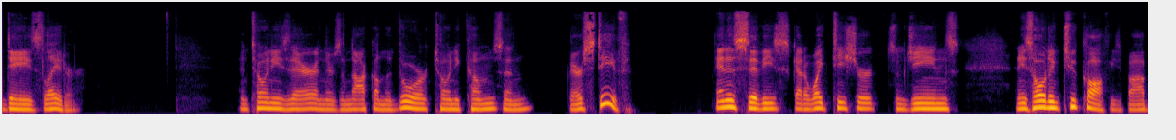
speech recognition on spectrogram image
days later. And Tony's there, and there's a knock on the door. Tony comes, and there's Steve and his civvies, got a white t shirt, some jeans, and he's holding two coffees, Bob.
